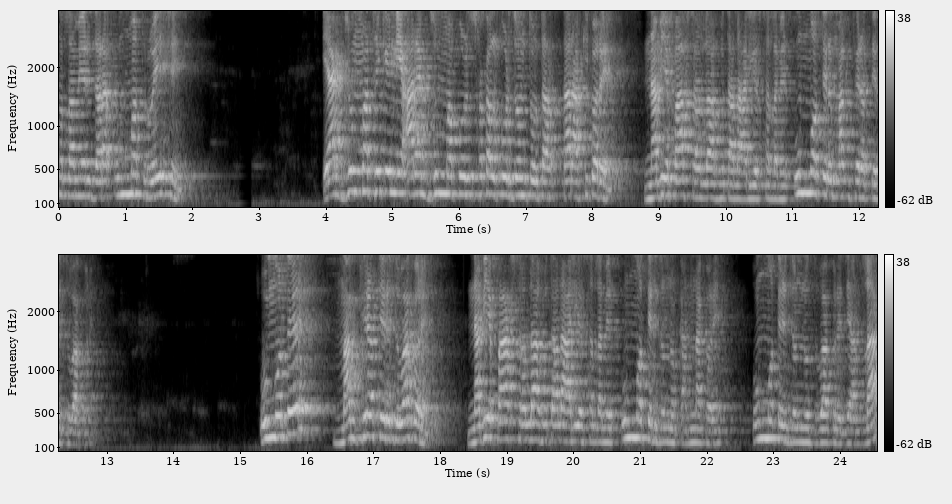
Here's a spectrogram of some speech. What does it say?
সাল্লামের যারা উম্মাত রয়েছে, এক জুম্মা থেকে নিয়ে আর এক জুম্মা সকাল পর্যন্ত তারা কি করে? নাবিয়ে পাক সাল্লাহ তালা আলী সাল্লামের উম্মতের মাগফেরাতের দোয়া করে। উম্মতের মাগফিরাতের দোয়া করে। নাবিয়ে পাক সাল্লাহ তালা আলী সাল্লামের উম্মতের জন্য কান্না করে, উম্মতের জন্য দোয়া করে যে আল্লাহ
